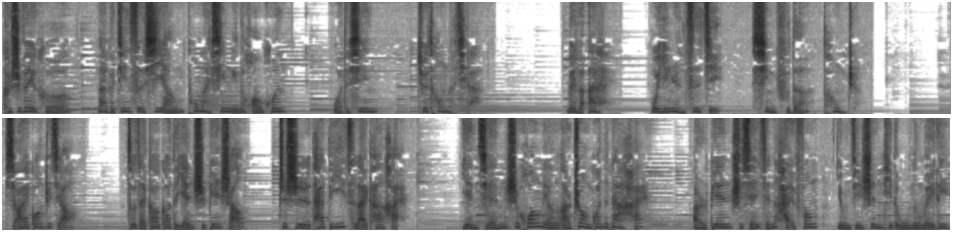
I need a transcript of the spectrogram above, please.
可是为何？那个金色夕阳铺满心灵的黄昏，我的心却痛了起来。为了爱，我隐忍自己，幸福的痛着。小爱光着脚，坐在高高的岩石边上，这是他第一次来看海。眼前是荒凉而壮观的大海，耳边是咸咸的海风涌进身体的无能为力，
